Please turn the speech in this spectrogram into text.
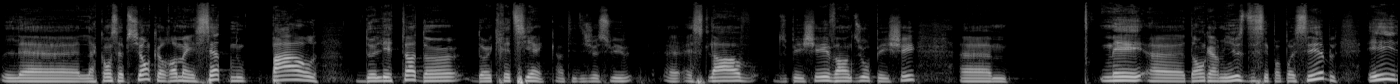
la, la, conception que Romains 7 nous parle de l'état d'un chrétien, quand il dit je suis euh, esclave du péché, vendu au péché. Euh, mais euh, donc Arminius dit c'est pas possible et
